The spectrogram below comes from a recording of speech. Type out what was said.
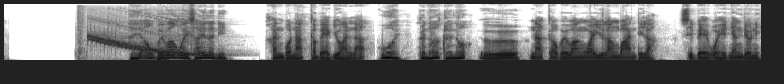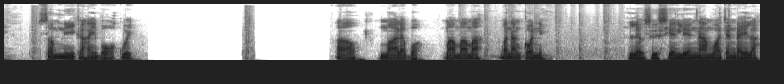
ให้เอาไปวางไว้ไสล่ะนี่ คันบ่นักก็แบกอยู่หั่นละโว้ยก็นักเลยเนาะ เออ นักเอาไปวางไว้อยู่หลังบ้านติละสิเบกไว้เห็นยังเดียวนี่ซ้ำนี่ก็ให้บอกเว้ยอ้าว มาแล้วบอก มามามามานั่งก่อนนี่แล้วซื้อเสียงเรียงนามว่าจังใดล่ะ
